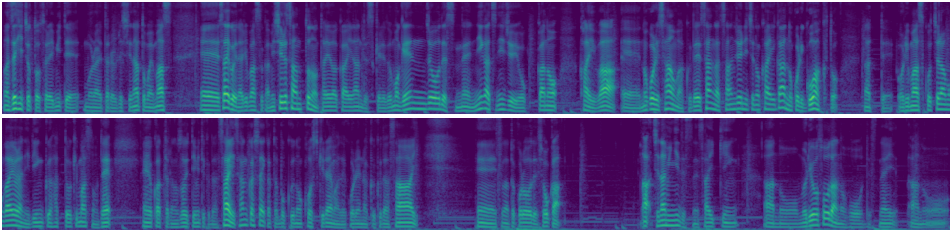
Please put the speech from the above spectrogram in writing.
まあ、ぜひちょっとそれ見てもらえたら嬉しいなと思います。えー、最後になりますが、ミシルさんとの対話会なんですけれども、現状ですね、2月24日の回は、えー、残り3枠で、3月30日の回が残り5枠となっております。こちらも概要欄にリンク貼っておきますので、えー、よかったら覗いてみてください。参加したい方、僕の公式 LINE までご連絡ください。えー、そんなところでしょうか。あ、ちなみにですね、最近、あの、無料相談の方ですね、あの、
